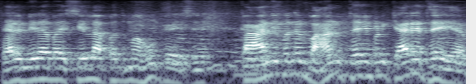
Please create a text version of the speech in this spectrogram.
ત્યારે મીરાબાઈ છેલ્લા પદમાં શું કહે છે? કે આની મને ભાન થઈ, પણ ક્યારે થઈ એમ?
